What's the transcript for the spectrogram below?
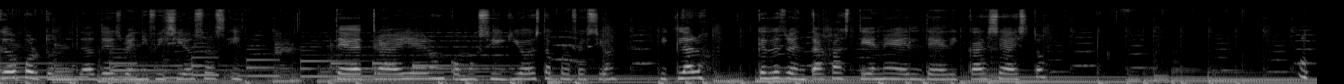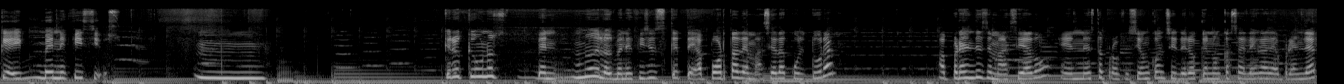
qué oportunidades beneficiosas y te atrayeron como siguió esta profesión? Y claro, ¿qué desventajas tiene el dedicarse a esto? Ok, beneficios. Creo que uno de los beneficios es que te aporta demasiada cultura. Aprendes demasiado. En esta profesión considero que nunca se deja de aprender.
